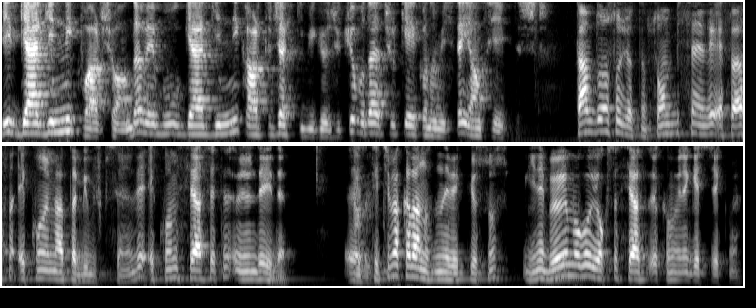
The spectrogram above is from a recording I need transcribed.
bir gerginlik var şu anda ve bu gerginlik artacak gibi gözüküyor. Bu da Türkiye ekonomisine yansıyabilir. Tam da onu soracaktım. Son bir senedir esasında ekonomi hatta bir buçuk senedir ekonomi siyasetin önündeydi. Ee, seçime kadar ne bekliyorsunuz? Yine böyle mi olur yoksa siyaset ekonomiye geçecek mi?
